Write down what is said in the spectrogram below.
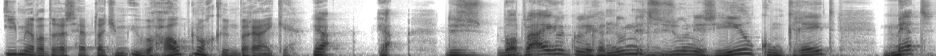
e-mailadres hebt, dat je hem überhaupt nog kunt bereiken? Ja, ja. Dus wat we eigenlijk willen gaan doen dit seizoen is heel concreet met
